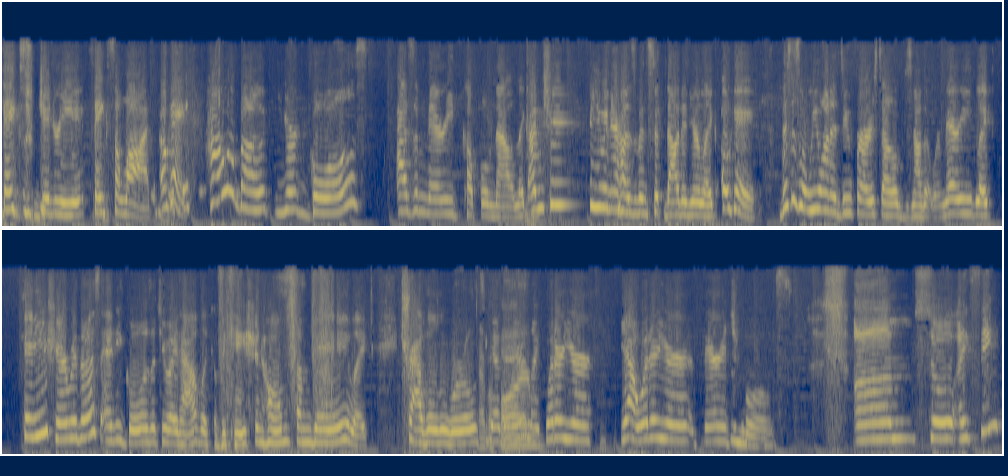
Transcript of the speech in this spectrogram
Thanks, Jinri. Thanks a lot. Okay, how about your goals as a married couple now? Like, I'm sure you and your husband sit down and you're like, okay, this is what we want to do for ourselves now that we're married. Like, can you share with us any goals that you might have? Like a vacation home someday? Like travel the world Have a together? farm. Like, what are your, yeah, what are your marriage goals? Um, so I think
